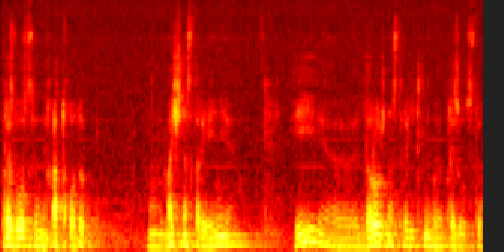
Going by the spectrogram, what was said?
производственных отходов, машиностроения и э, дорожно-строительного производства.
